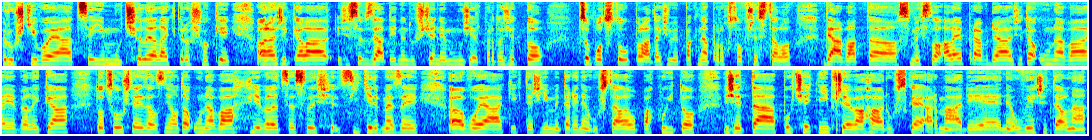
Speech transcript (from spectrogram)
Ruští vojáci jim mučili elektrošoky a ona říkala, že se vzdát jednoduše nemůže, protože to, co podstoupila, takže by pak naprosto přestalo dávat uh, smysl. Ale je pravda, že ta únava je veliká. To, co už tady zaznělo, ta únava je velice slyšet, cítit mezi uh, vojáky, kteří mi tady neustále opakují to, že ta početní převaha ruské armády je neuvěřitelná neuvěřitelná.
